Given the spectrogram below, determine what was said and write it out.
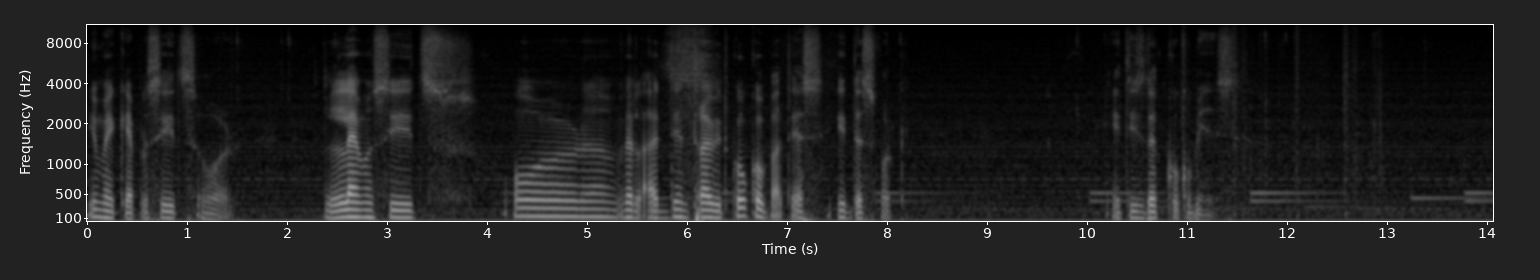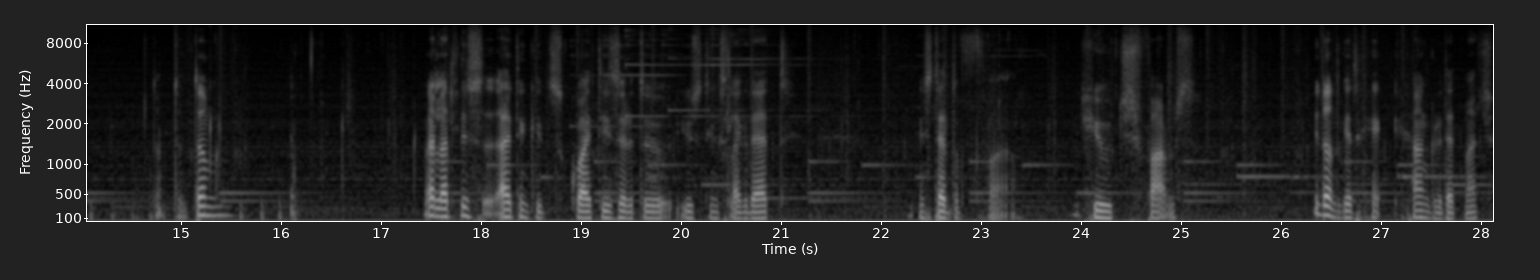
you make apple seeds or lemon seeds or uh, well I didn't try with cocoa but yes it does work. It is the cocoa beans. Dum, dum, dum. Well, at least I think it's quite easier to use things like that instead of uh, huge farms. You don't get hungry that much.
